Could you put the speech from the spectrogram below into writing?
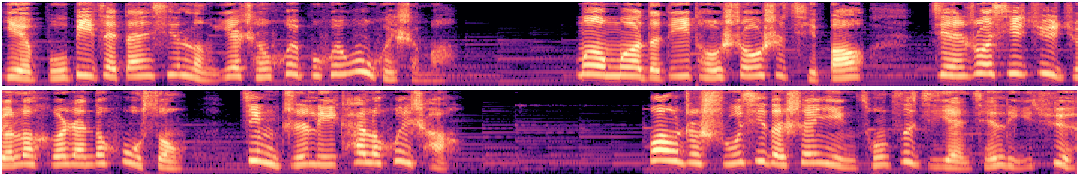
也不必再担心冷夜辰会不会误会什么，默默的低头收拾起包。简若曦拒绝了何然的护送，径直离开了会场。望着熟悉的身影从自己眼前离去，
